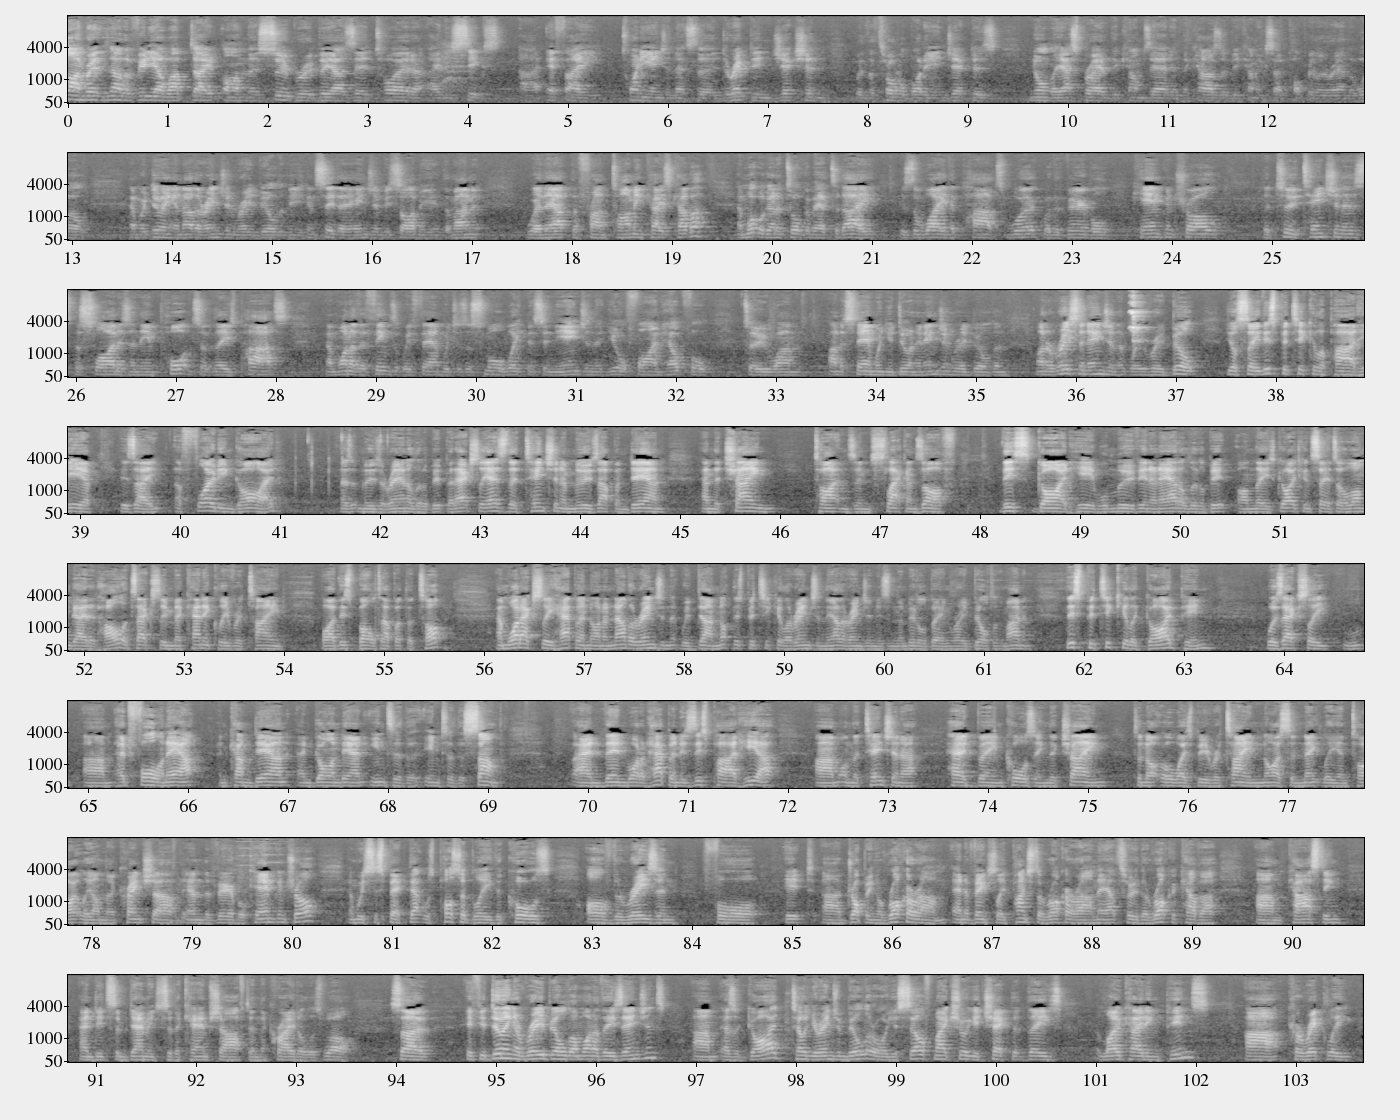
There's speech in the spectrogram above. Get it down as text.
Hi, I'm Brett. There's another video update on the Subaru BRZ Toyota 86 uh, FA20 engine. That's the direct injection with the throttle body injectors, normally aspirated that comes out in the cars that are becoming so popular around the world. And we're doing another engine rebuild, and you can see the engine beside me at the moment without the front timing case cover. And what we're going to talk about today is the way the parts work with the variable cam control, the two tensioners, the sliders, and the importance of these parts and one of the things that we found, which is a small weakness in the engine that you'll find helpful to um, understand when you're doing an engine rebuild. And on a recent engine that we rebuilt, you'll see this particular part here is a, a floating guide as it moves around a little bit, but actually as the tensioner moves up and down and the chain tightens and slackens off, this guide here will move in and out a little bit on these guides. You can see it's an elongated hole. It's actually mechanically retained by this bolt up at the top. And what actually happened on another engine that we've done, not this particular engine, the other engine is in the middle being rebuilt at the moment. This particular guide pin was actually um, had fallen out and come down and gone down into the into the sump. And then what had happened is this part here um, on the tensioner had been causing the chain to not always be retained nice and neatly and tightly on the crankshaft and the variable cam control. And we suspect that was possibly the cause of the reason for it uh, dropping a rocker arm and eventually punched the rocker arm out through the rocker cover um, casting and did some damage to the camshaft and the cradle as well. So if you're doing a rebuild on one of these engines, um, as a guide, tell your engine builder or yourself, make sure you check that these locating pins are correctly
